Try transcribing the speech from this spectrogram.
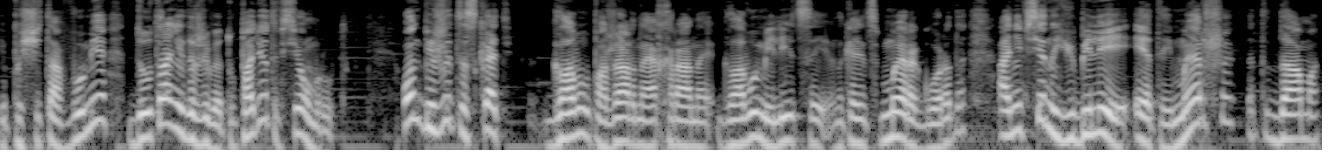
и посчитав в уме, до утра не доживет, упадет и все умрут. Он бежит искать главу пожарной охраны, главу милиции, наконец, мэра города. Они все на юбилее этой мэрши, эта дама,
